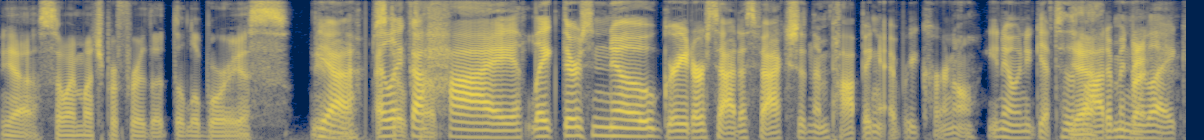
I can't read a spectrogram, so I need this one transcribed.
Yeah. So I much prefer the the laborious. yeah, know, I like a stovetop. high. Like, there's no greater satisfaction than popping every kernel. You know, when you get to the Yeah, bottom and you're like,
